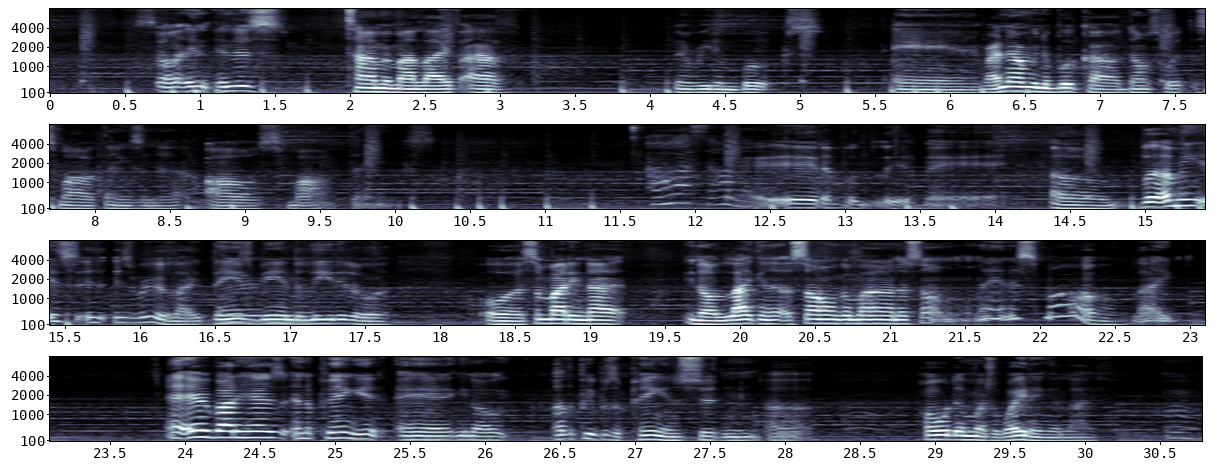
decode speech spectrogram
So, in, in this time in my life, I've been reading books. And right now, I'm reading a book called Don't Sweat the Small Things and the All Small Things Oh, I saw that. Yeah, that book lit, man. Um, but I mean, it's it's real. Like things being deleted or or somebody not, you know, liking a song of mine or something. Man, it's small. Like, and everybody has an opinion, and you know, other people's opinions shouldn't uh, hold that much weight in your life. Mm.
